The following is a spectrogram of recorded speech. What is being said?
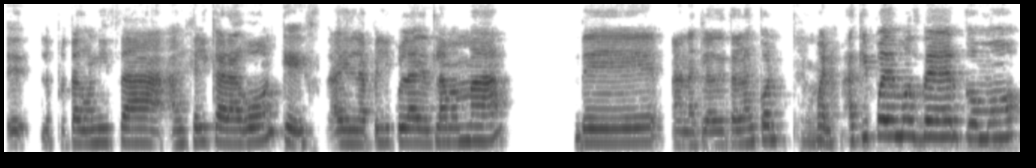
eh, le protagoniza Angélica Aragón, que es, en la película es la mamá de Ana Claudia Talancón. Bueno, aquí podemos ver cómo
